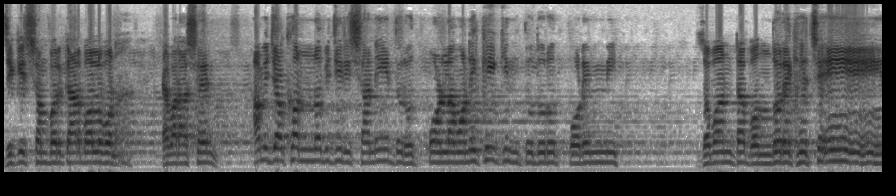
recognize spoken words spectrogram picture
জিকির সম্পর্কে আর বলব না। এবার আসেন, আমি যখন নবীজির শানে দূরত পড়লাম, অনেকেই কিন্তু দূরত পড়েননি। জবানটা বন্ধ রেখেছেন।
